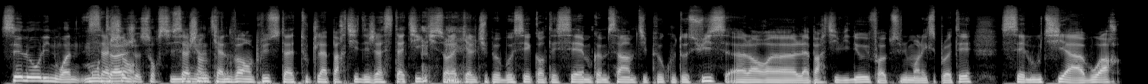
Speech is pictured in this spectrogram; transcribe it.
C'est le all-in-one. Montage, Sachant- sourcing. Sachant que. Canva, en plus, tu as toute la partie déjà statique sur laquelle tu peux bosser quand t'es CM comme ça, un petit peu couteau suisse. Alors, euh, la partie vidéo, il faut absolument l'exploiter. C'est l'outil à avoir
